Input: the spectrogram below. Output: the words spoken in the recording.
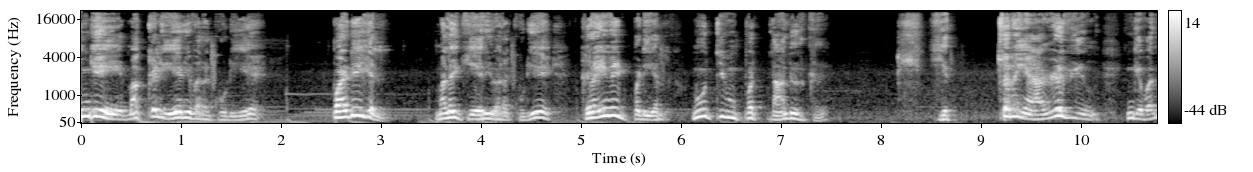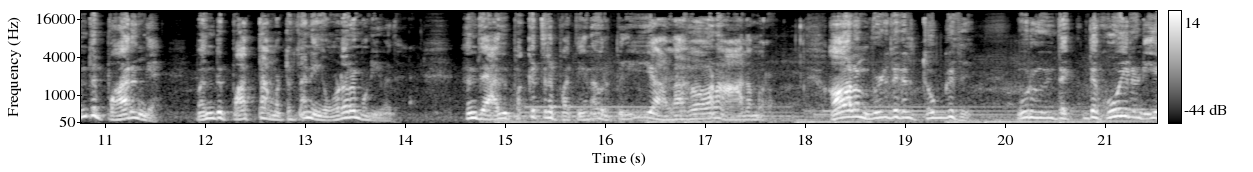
இங்கே மக்கள் ஏறி வரக்கூடிய படிகள் மலைக்கு ஏறி வரக்கூடிய கிரைனைட் படிகள் நூற்றி முப்பத்தி நாலு இருக்குது எத்தனை அழகு இங்கே வந்து பாருங்க. வந்து பார்த்தா மட்டும்தான் நீங்கள் உணர முடியும் அது. அந்த அது பக்கத்தில் பார்த்தீங்கன்னா ஒரு பெரிய அழகான ஆலமரம். ஆலம் விழுதுகள் தொங்குது. ஒரு இந்த இந்த கோயிலுடைய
